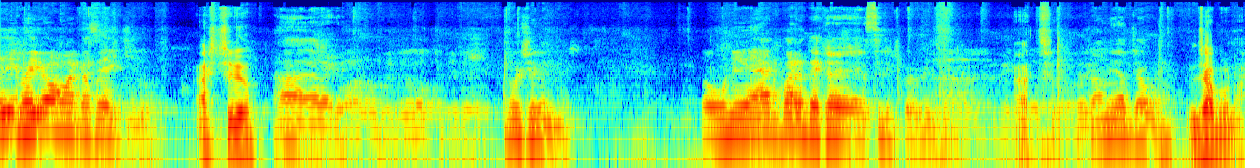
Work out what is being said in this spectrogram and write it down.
এই ভাইও আমার কাছে এসেছিল আসছিল? হ্যাঁ এর আগে। মুন্সিগঞ্জ তো উনি একবারে দেখে সিলেক্ট করে ফেলছিল আচ্ছা। আমি আর যাব না। যাব না।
